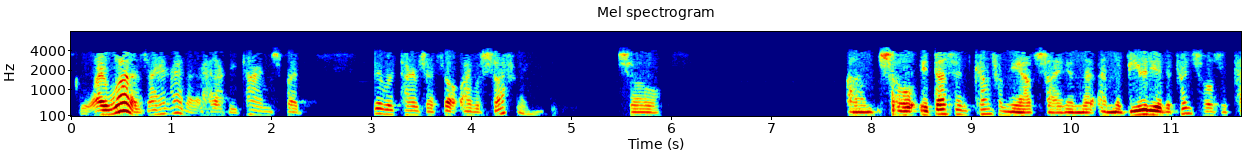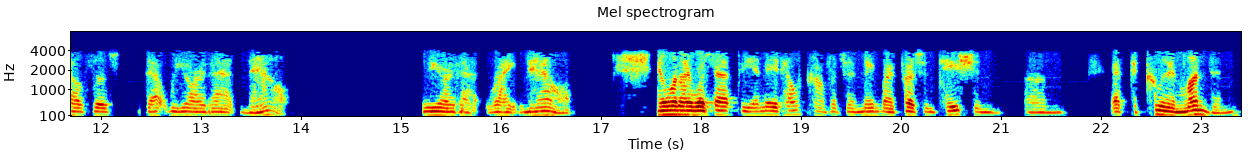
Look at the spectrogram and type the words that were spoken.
school. I was. I had happy times, but there were times I felt I was suffering. So, um, so it doesn't come from the outside, and the and the beauty of the principles it tells us that we are that now. We are that right now. And when I was at the innate health conference and made my presentation, um, at Cocoon in London,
